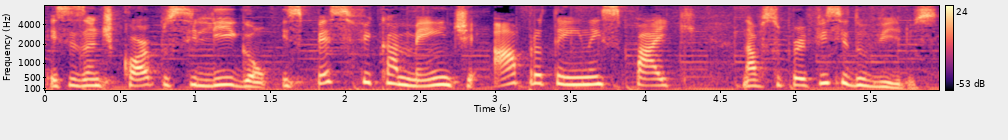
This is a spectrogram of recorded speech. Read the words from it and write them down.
Esses anticorpos se ligam especificamente à proteína spike na superfície do vírus,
